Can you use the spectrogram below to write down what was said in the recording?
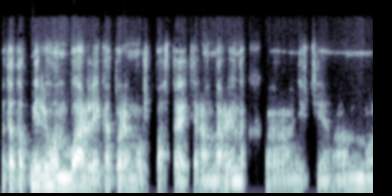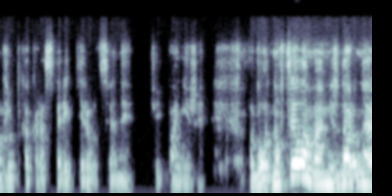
вот этот миллион баррелей, который может поставить Иран на рынок нефти, он может как раз скорректировать цены чуть пониже. Вот. Но в целом а, Международное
